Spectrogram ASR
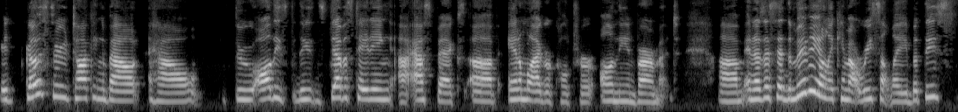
it goes through talking about how through all these these devastating uh, aspects of animal agriculture on the environment. Um, and as I said, the movie only came out recently, but these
